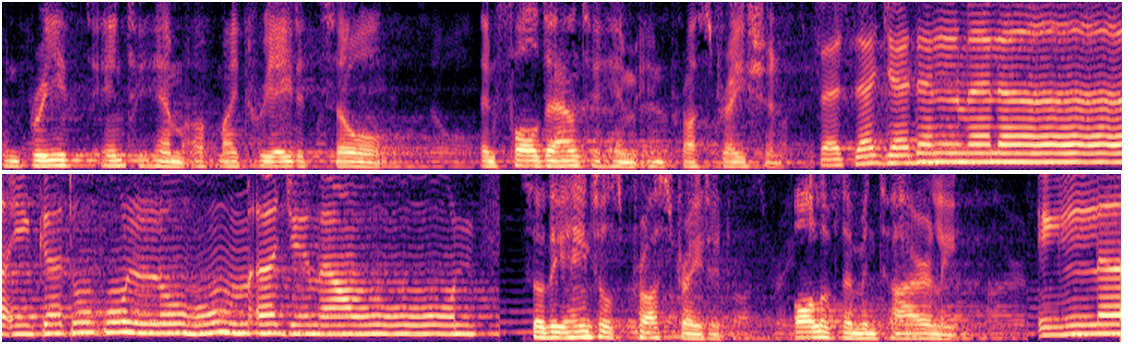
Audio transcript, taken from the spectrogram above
and breathed into him of my created soul, then fall down to him in prostration. فسجد الملائكة كلهم أجمعون So the angels prostrated, all of them entirely, إلا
